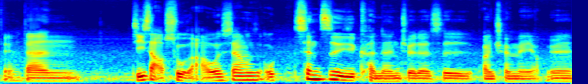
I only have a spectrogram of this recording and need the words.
对，但极少数啦，我想我甚至可能觉得是完全没有，因为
